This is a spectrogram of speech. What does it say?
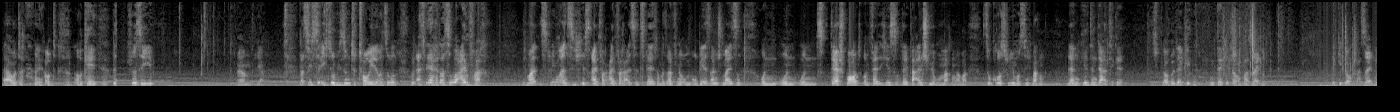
Jaut, Jaut. Okay. Bis Tschüssi. Ähm, ja. Das siehst du echt so wie so ein Tutorial und so. Und als wäre das so einfach. Ich meine, Stream an sich ist einfach einfacher als Let's Play. Man muss einfach nur um OBS anschmeißen und, und, und Dashboard und fertig ist und ein paar Einstellungen machen. Aber so groß viel muss ich nicht machen. Wie lange geht denn der Artikel? Ich glaube, der geht, der geht noch ein paar Seiten. Der geht noch ein paar Seiten,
